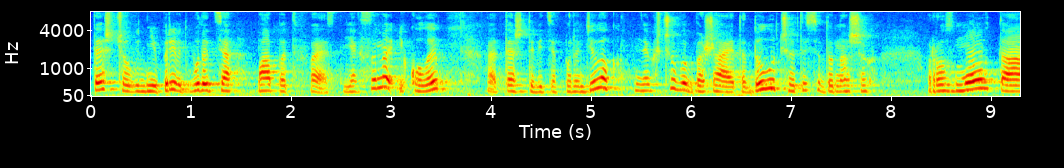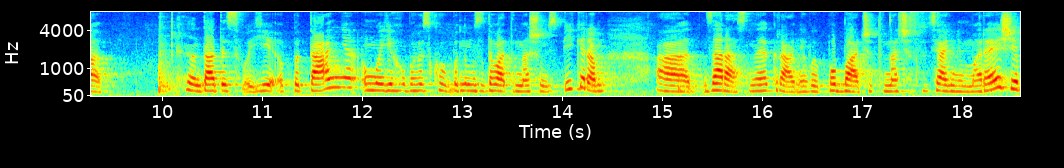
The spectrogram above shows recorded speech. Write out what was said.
те, що в Дніпрі відбудеться Puppet Fest. Як саме і коли теж дивіться в понеділок. Якщо ви бажаєте долучитися до наших розмов та дати свої питання, ми їх обов'язково будемо задавати нашим спікерам. Зараз на екрані ви побачите наші соціальні мережі.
